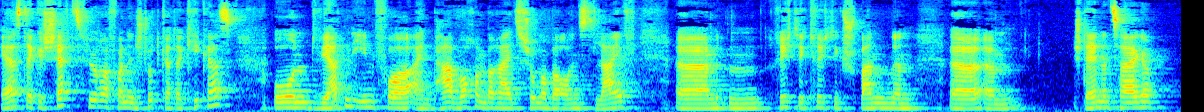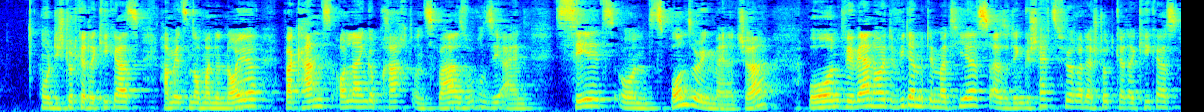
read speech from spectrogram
Er ist der Geschäftsführer von den Stuttgarter Kickers und wir hatten ihn vor ein paar Wochen bereits schon mal bei uns live äh, mit einem richtig, richtig spannenden äh, ähm, Stellenanzeige. Und die Stuttgarter Kickers haben jetzt nochmal eine neue Vakanz online gebracht und zwar suchen sie einen Sales- und Sponsoring Manager. Und wir werden heute wieder mit dem Matthias, also dem Geschäftsführer der Stuttgarter Kickers,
